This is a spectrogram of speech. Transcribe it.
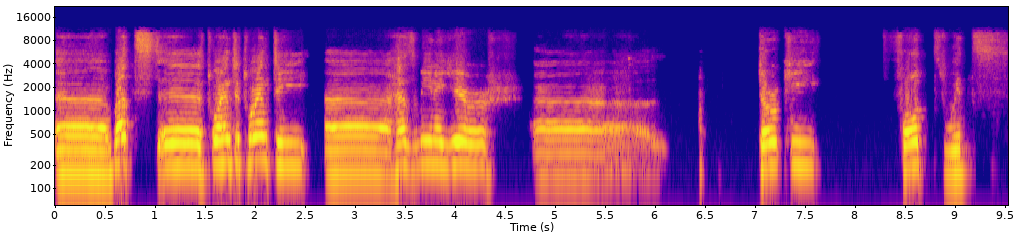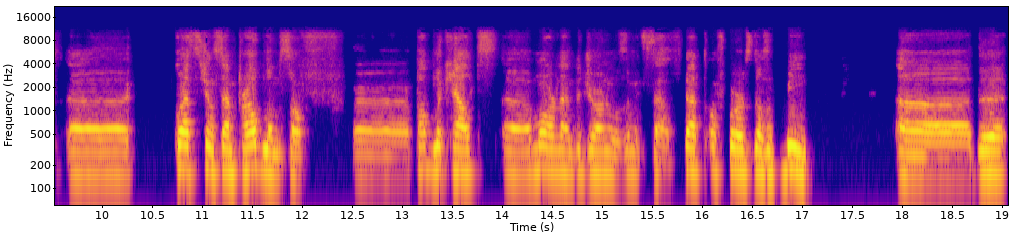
Uh, but 2020 uh, uh, has been a year Turkey fought with questions and problems of public health more than the journalism itself. That, of course, doesn't mean the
